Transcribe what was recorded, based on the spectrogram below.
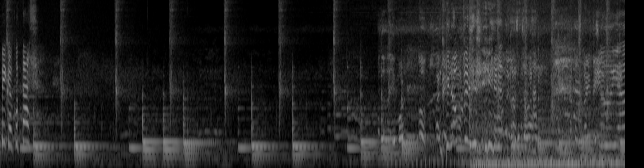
lebih ke kutas. Belum pun. Cuyah. Ya.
